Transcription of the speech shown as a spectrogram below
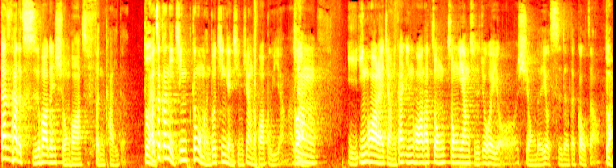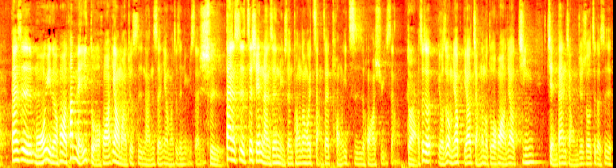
但是它的雌花跟雄花是分开的。对，啊，这跟你经跟我们很多经典形象的花不一样啊，像。以樱花来讲，你看樱花它中中央其实就会有雄的，也有雌的的构造。对。但是魔芋的话，它每一朵花要么就是男生，要么就是女生。是。但是这些男生女生通通会长在同一枝花序上。对。这个有时候我们要不要讲那么多话？要精简单讲，我们就说这个是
